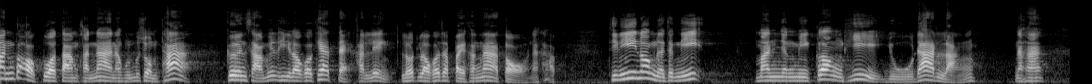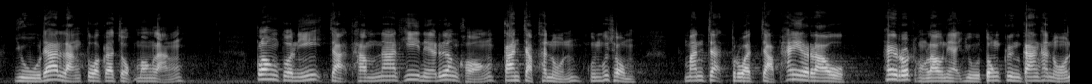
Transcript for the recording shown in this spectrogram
มันก็ออกตัวตามคันหน้านะคุณผู้ชม ถ้าเกิน 3 วินาทีเราก็แค่แตะคันเร่งรถเราก็จะไปข้างหน้าต่อนะครับทีนี้นอกเหนือจากนี้ มันยังมีกล้องที่อยู่ด้านหลังนะฮะ อยู่ด้านหลังตัวกระจกมองหลัง กล้องตัวนี้จะทำหน้าที่ในเรื่องของการจับถนนคุณผู้ชม มันจะตรวจจับให้เราให้รถของเราเนี่ยอยู่ตรงกึ่งกลางถนน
